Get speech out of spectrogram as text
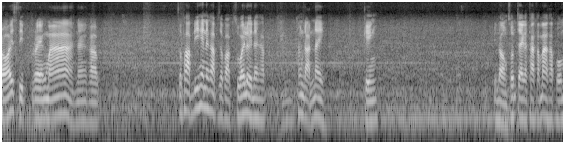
ร้อยสิบแรงม้านะครับ สภาพดีให้นะครับ สภาพสวยเลยนะครับ ทั้งด่านในเก่งพี่น้องสนใจกระทักเข้ามาครับผม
